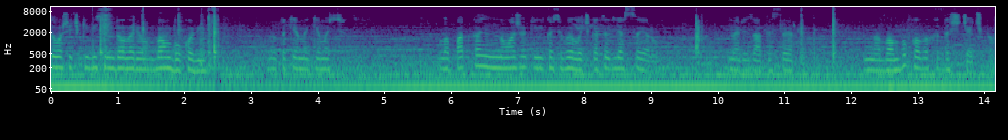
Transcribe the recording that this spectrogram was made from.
дошечки 8 доларів, бамбукові. З таким якимось лопатка, ножик і якась вилочка. Це для сиру. Нарізати сир на бамбукових дощечках.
